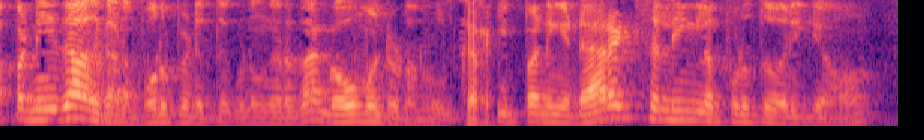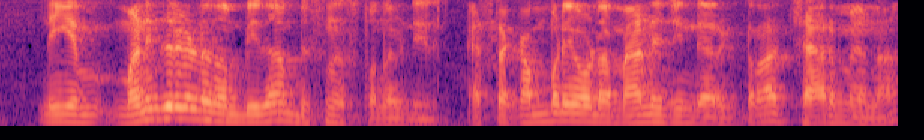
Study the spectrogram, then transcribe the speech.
அப்போ நீ தான் அதுக்கான பொறுப்பு எடுத்துக்கணுங்கிறது தான் கவர்மெண்ட்டோட ரூல் Correct. இப்போ நீங்கள் டைரக்ட் செல்லிங்கில் பொறுத்த வரைக்கும் நீங்கள் மனிதர்களை நம்பி தான் பிஸ்னஸ் பண்ண வேண்டியது எஸ் அ கம்பெனியோட மேனேஜிங் டைரக்டராக சேர்மேனாக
